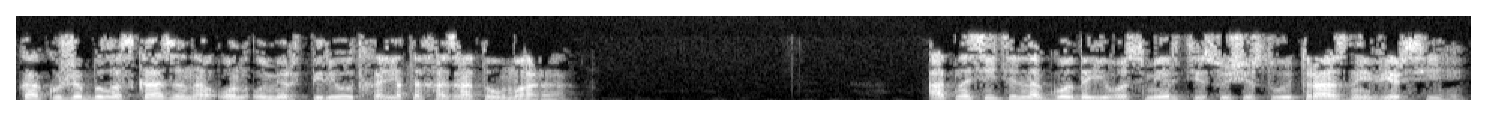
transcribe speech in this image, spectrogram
Как уже было сказано, он умер в период халифата Хазрата Умара. Относительно года его смерти существуют разные версии.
